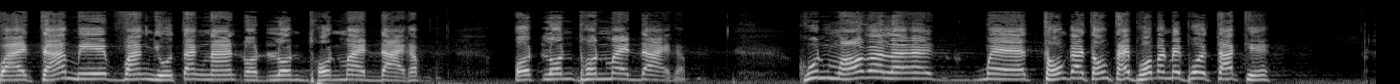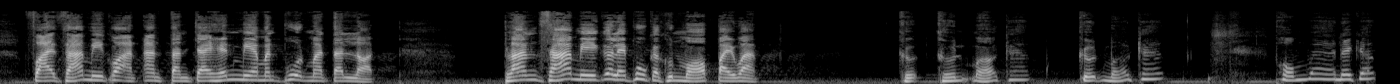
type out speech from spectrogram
ฝ่ายสามีฟังอยู่ตั้งนานอดลนทนไม่ได้ครับ อดลนทนไม่ได้ครับ คุณหมอก็เลยแหมสงการสงสัยผัวมันไม่พูดสักทีฝ่ายสามีก็อัดอั้นตันใจเห็นเมียมันพูดมาตลอด พลันสามีก็เลยพูดกับคุณหมอไปว่า คุณคุณหมอครับ คุณหมอครับ ผมว่านะครับ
